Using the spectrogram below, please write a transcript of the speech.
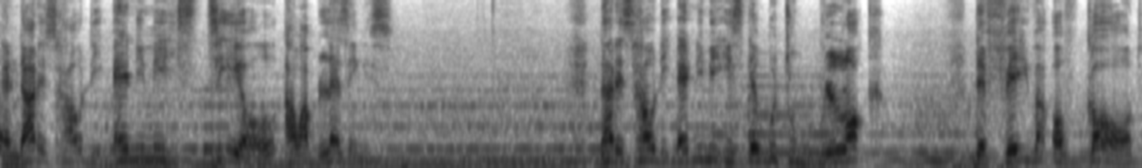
And that is how the enemy steal our blessings. That is how the enemy is able to block the favor of God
